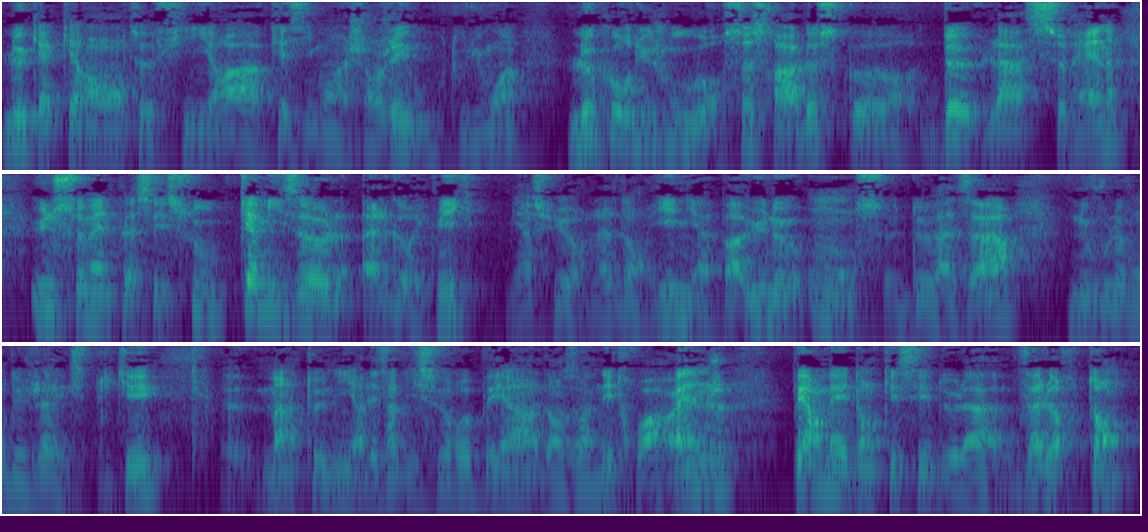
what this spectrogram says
Le CAC 40 finira quasiment inchangé, ou tout du moins le cours du jour, ce sera le score de la semaine. Une semaine placée sous camisole algorithmique. Bien sûr, là-dedans, il n'y a pas une once de hasard. Nous vous l'avons déjà expliqué. Euh, maintenir les indices européens dans un étroit range permet d'encaisser de la valeur temps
